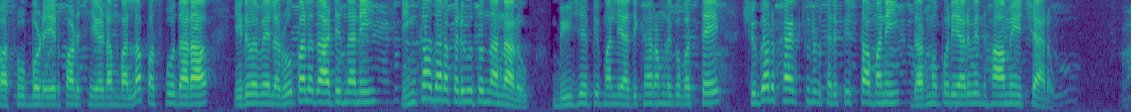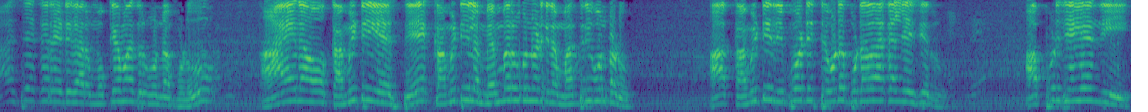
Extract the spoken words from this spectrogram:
పసుపు బోర్డు ఏర్పాటు చేయడం వల్ల పసుపు ధర ఇరవై వేల రూపాయలు దాటిందని ఇంకా ధర పెరుగుతుందన్నారు. బీజేపీ మళ్ళీ అధికారంలోకి వస్తే షుగర్ ఫ్యాక్టరీలు తెరిపిస్తామని ధర్మపురి అరవింద్ హామీ ఇచ్చారు. రాజశేఖర రెడ్డి గారు ముఖ్యమంత్రి ఉన్నప్పుడు ఆయన ఓ కమిటీ వేస్తే కమిటీల మెంబర్ ఉన్నాడు ఈయన మంత్రి ఉన్నాడు. ఆ కమిటీ రిపోర్ట్ ఇస్తే కూడా బుడదాఖలు చేసిర్రు. అప్పుడు చేయండి.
